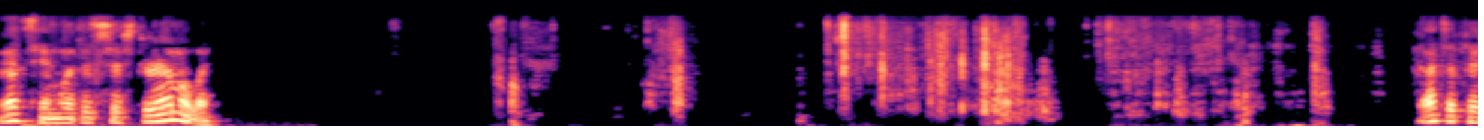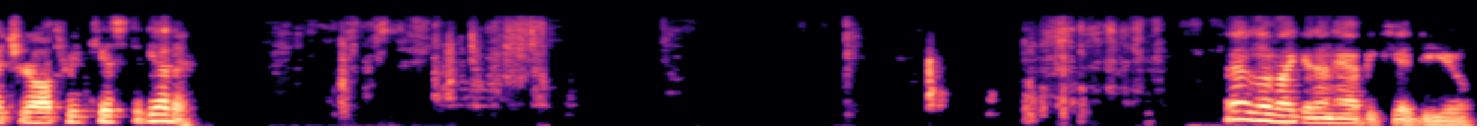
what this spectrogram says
That's him with his sister Emily. That's a picture of all three kids together. That look like an unhappy kid to you.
